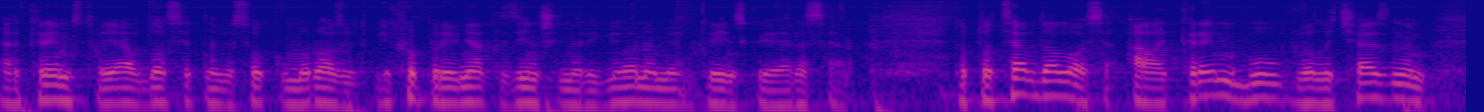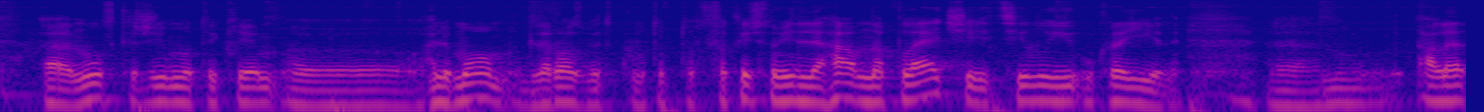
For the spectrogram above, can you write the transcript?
е, Крим стояв досить на високому розвитку, якщо порівняти з іншими регіонами Української РСР. Тобто це вдалося, але Крим був величезним, е, ну скажімо, таким гальмом для розвитку. Тобто, фактично він лягав на плечі цілої України. Ну але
